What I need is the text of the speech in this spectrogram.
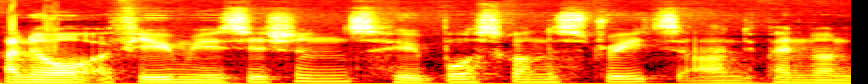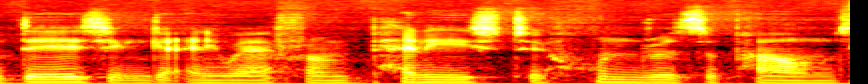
I know a few musicians who busk on the streets, and depending on days, you can get anywhere from pennies to hundreds of pounds.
